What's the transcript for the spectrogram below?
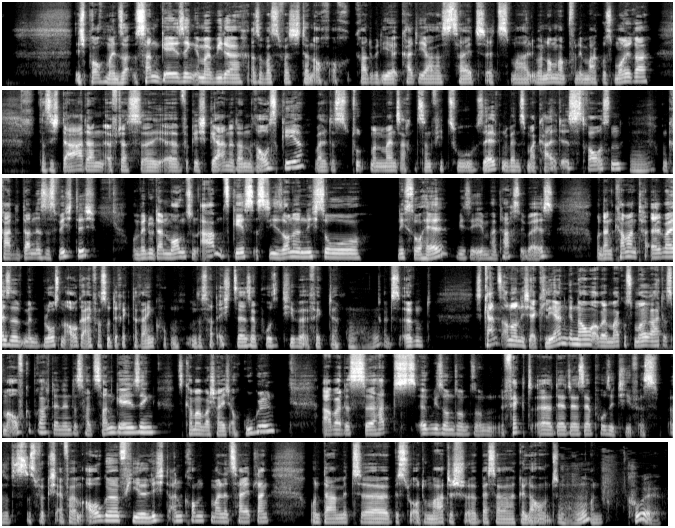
ich brauche mein Sungazing immer wieder, also was, was ich dann auch, auch gerade über die kalte Jahreszeit jetzt mal übernommen habe von dem Markus Meurer, dass ich da dann öfters äh, äh, wirklich gerne dann rausgehe, weil das tut man meines Erachtens dann viel zu selten, wenn es mal kalt ist draußen. Mhm. Und gerade dann ist es wichtig. Und wenn du dann morgens und abends gehst, ist die Sonne nicht so nicht so hell, wie sie eben halt tagsüber ist. Und dann kann man teilweise mit bloßem Auge einfach so direkt da reingucken. Und das hat echt sehr, sehr positive Effekte. Mhm. Als irgend, ich kann es auch noch nicht erklären genau, aber Markus Meurer hat es mal aufgebracht. Er nennt es halt Sungazing. Das kann man wahrscheinlich auch googeln. Aber das äh, hat irgendwie so, so, so einen Effekt, äh, der, der sehr positiv ist. Also dass das wirklich einfach im Auge viel Licht ankommt mal eine Zeit lang und damit äh, bist du automatisch äh, besser gelaunt. Mhm. Und cool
